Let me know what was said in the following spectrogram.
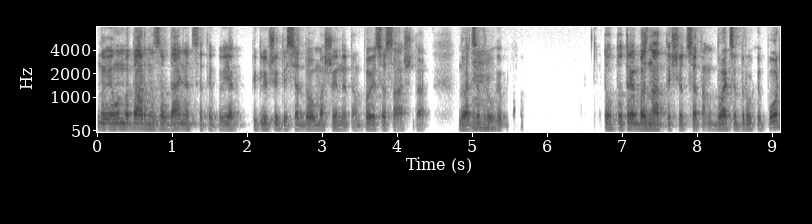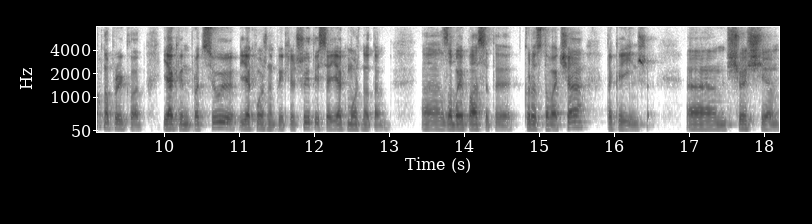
ну, елементарне завдання, це типу, як підключитися до машини там по SSH, так, 22 Мгм. Тобто треба знати, що це там 22-й порт, наприклад, як він працює, як можна підключитися, як можна там е, забайпасити користувача, таке інше. Ем, Що ще?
